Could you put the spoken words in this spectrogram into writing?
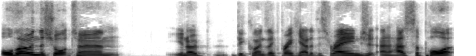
although in the short term, you know, Bitcoin's like breaking out of this range and has support,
